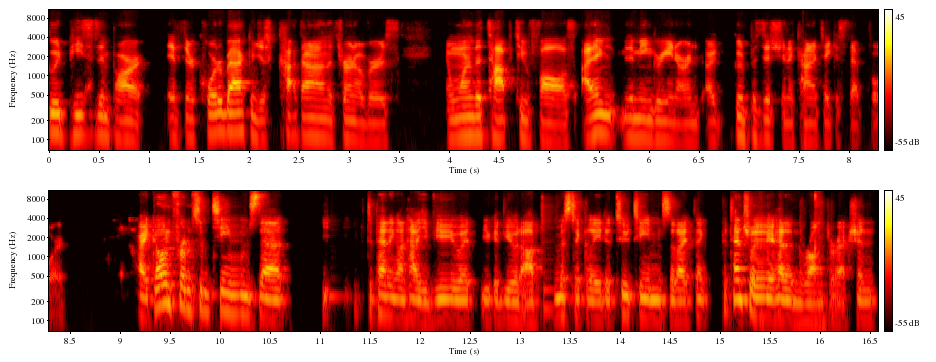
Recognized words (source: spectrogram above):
good pieces in part. If their quarterback can just cut down on the turnovers, and one of the top two falls, I think the Mean Green are in a good position to kind of take a step forward. All right, going from some teams that, depending on how you view it, you could view it optimistically to two teams that I think potentially are headed in the wrong direction.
